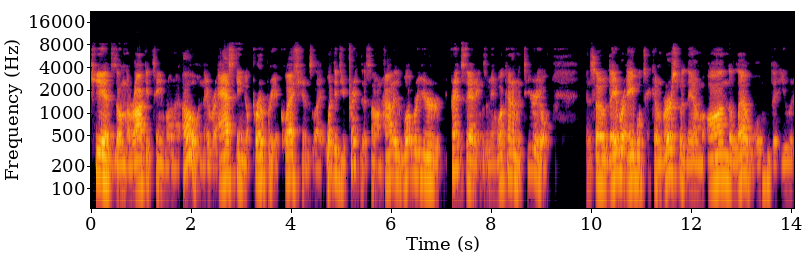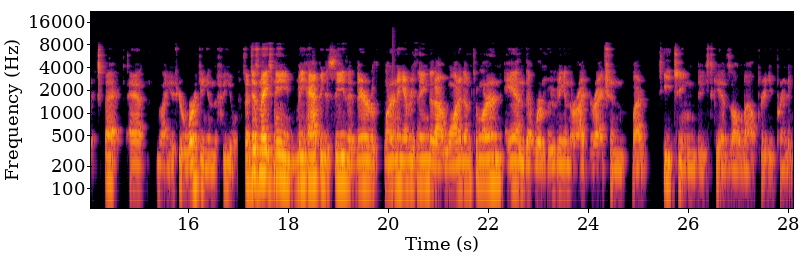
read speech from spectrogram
kids on the rocket team were like, oh, and they were asking appropriate questions like, what did you print this on? How did, what were your print settings? I mean, what kind of material? And so they were able to converse with them on the level that you would expect at like if you're working in the field. So it just makes me me happy to see that they're learning everything that I wanted them to learn and that we're moving in the right direction by teaching these kids all about 3D printing.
